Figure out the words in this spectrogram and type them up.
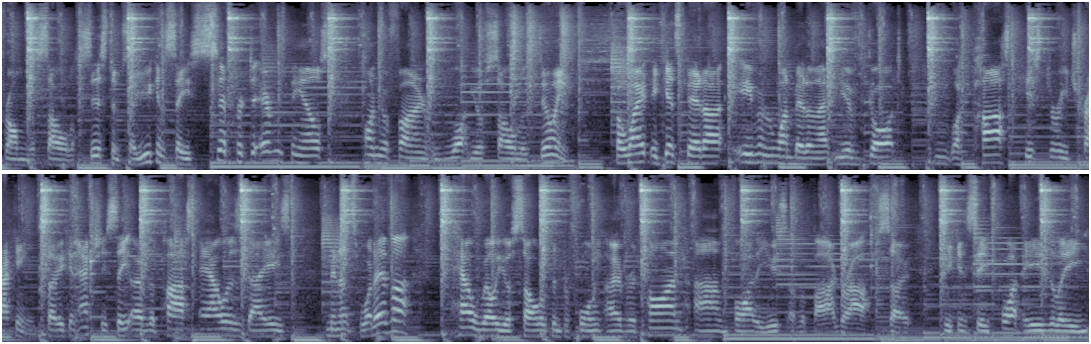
from the solar system. So you can see separate to everything else on your phone what your solar is doing. But wait, it gets better, even one better than that. You've got like past history tracking. So you can actually see over the past hours, days, minutes, whatever, how well your solar's been performing over time um, via the use of a bar graph. So you can see quite easily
